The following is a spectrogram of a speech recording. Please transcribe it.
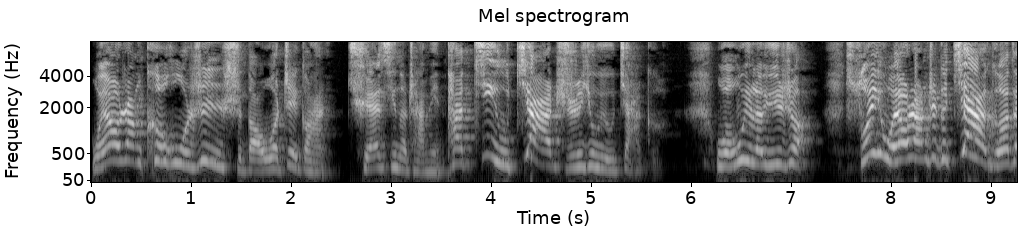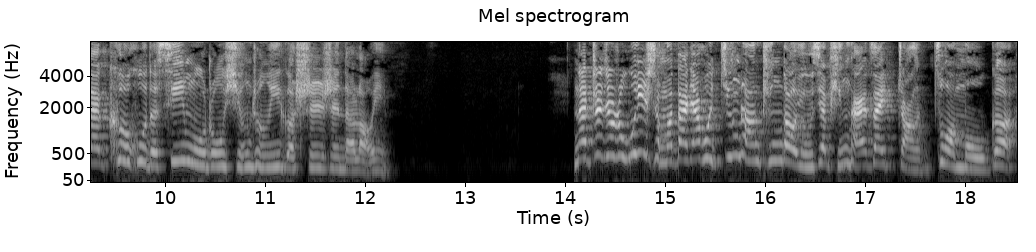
我要让客户认识到我这款全新的产品，它既有价值又有价格。我为了预热，所以我要让这个价格在客户的心目中形成一个深深的烙印。那这就是为什么大家会经常听到有些平台在涨做某个。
